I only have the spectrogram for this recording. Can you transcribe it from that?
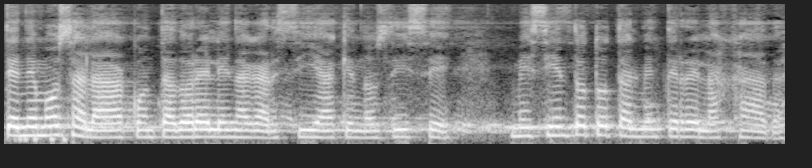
Tenemos a la contadora Elena García que nos dice, me siento totalmente relajada,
